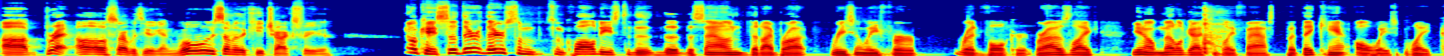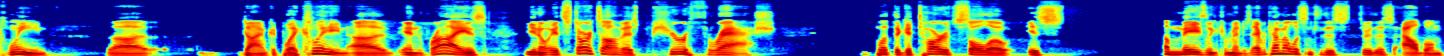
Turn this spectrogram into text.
Uh, Brett, I'll, I'll start with you again. What were some of the key tracks for you? Okay, so there there's some some qualities to the the the sound that I brought recently for Redd Volkaert, where I was like, you know, metal guys can play fast, but they can't always play clean. Uh, Dime could play clean. Uh, in Rise, you know, it starts off as pure thrash, but the guitar solo is amazingly tremendous. Every time I listen to this through this album,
